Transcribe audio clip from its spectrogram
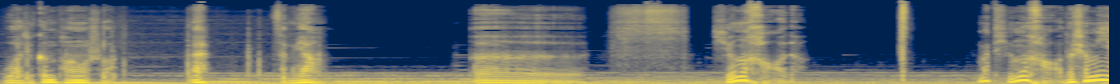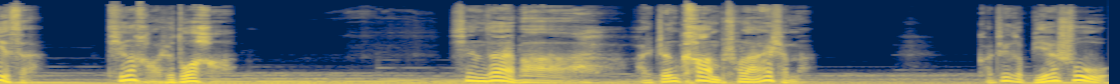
我就跟朋友说：“哎，怎么样？呃，挺好的。”妈挺好的，什么意思？挺好是多好？现在吧，还真看不出来什么。可这个别墅，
